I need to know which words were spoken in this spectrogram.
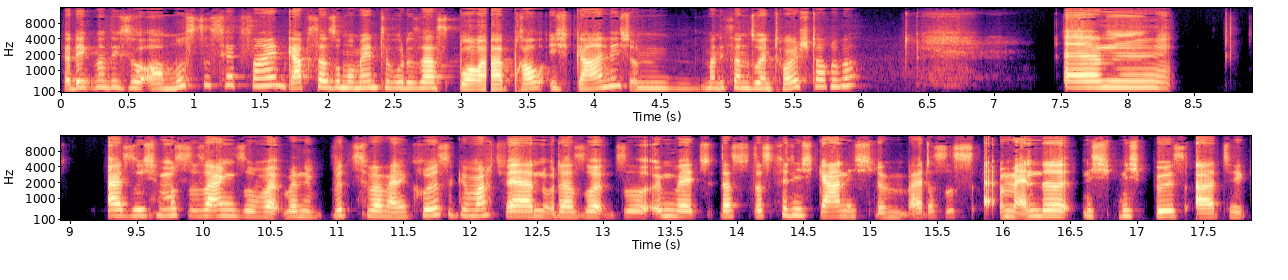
da denkt man sich so, oh, muss das jetzt sein? Gab es da so Momente, wo du sagst, boah, brauche ich gar nicht und man ist dann so enttäuscht darüber? Ähm, also ich muss sagen, so wenn Witze über meine Größe gemacht werden oder so, so irgendwelche, das, das finde ich gar nicht schlimm, weil das ist am Ende nicht, nicht bösartig.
